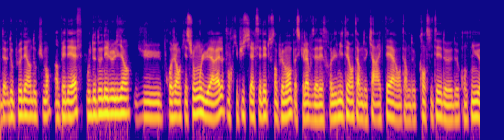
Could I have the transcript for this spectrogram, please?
d'uploader un document, un PDF, ou de donner le lien du projet en question, l'URL, pour qu'il puisse y accéder tout simplement, parce que là, vous allez être limité en termes de caractère, en termes de quantité de, de contenu.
